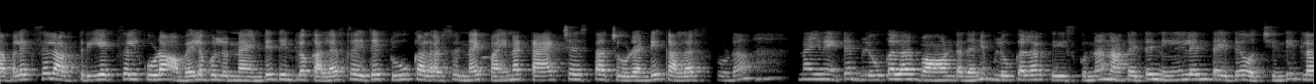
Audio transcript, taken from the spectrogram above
double X L or three X L కూడా అవైలబుల్ ఉన్నాయండి. దీంట్లో కలర్స్ అయితే టూ కలర్స్ ఉన్నాయి. పైన ట్యాగ్ చేస్తా చూడండి కలర్స్ కూడా. నేనైతే బ్లూ కలర్ బాగుంటుందని బ్లూ కలర్ తీసుకున్నా. నాకైతే నీ లెంత్ అయితే వచ్చింది. ఇట్లా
